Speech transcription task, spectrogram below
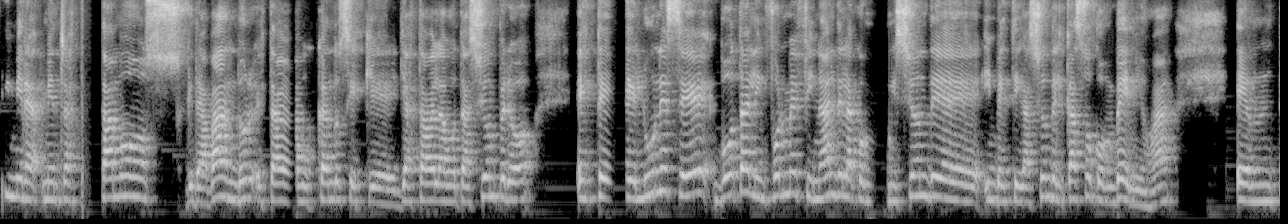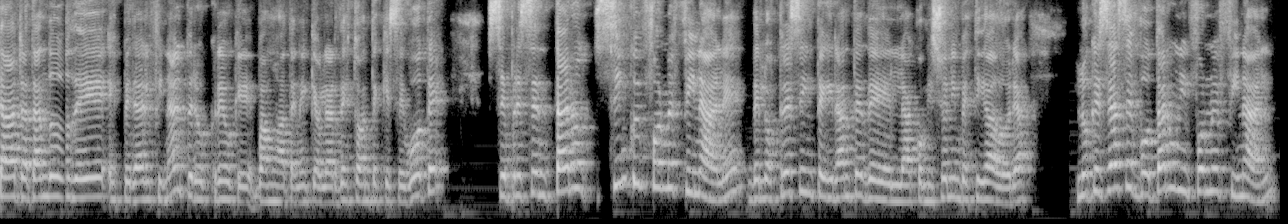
Mira, mientras estamos grabando, estaba buscando si es que ya estaba la votación, pero este lunes se vota el informe final de la Comisión de Investigación del caso Convenios. ¿ah? Em, estaba tratando de esperar el final, pero creo que vamos a tener que hablar de esto antes que se vote. Se presentaron cinco informes finales de los 13 integrantes de la comisión investigadora. Lo que se hace es votar un informe final,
